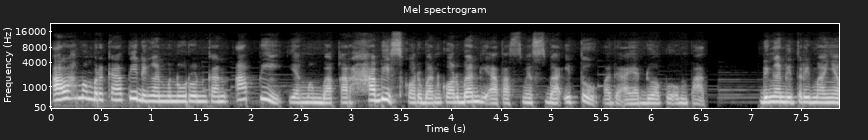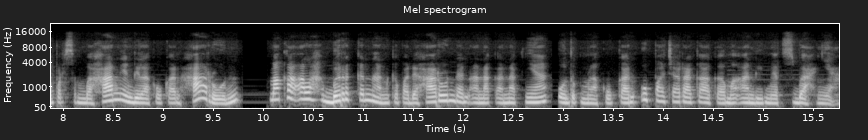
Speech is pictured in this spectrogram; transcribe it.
Allah memberkati dengan menurunkan api yang membakar habis korban-korban di atas mesbah itu pada ayat 24. Dengan diterimanya persembahan yang dilakukan Harun, maka Allah berkenan kepada Harun dan anak-anaknya untuk melakukan upacara keagamaan di mezbahnya.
